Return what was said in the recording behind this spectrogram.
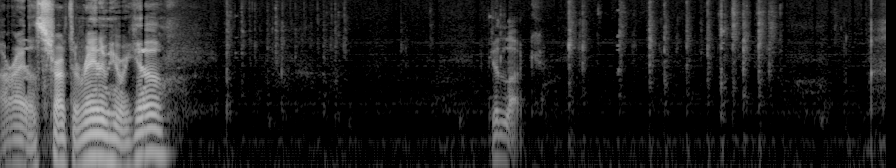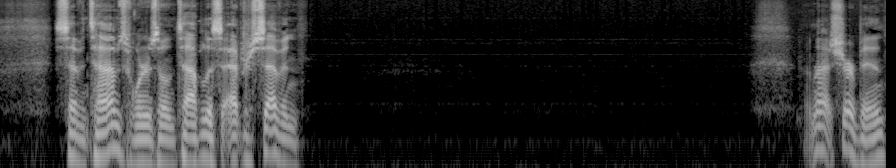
All right, let's start the random. Here we go. Good luck. Seven times. Winners on the top list after seven. I'm not sure, Ben.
